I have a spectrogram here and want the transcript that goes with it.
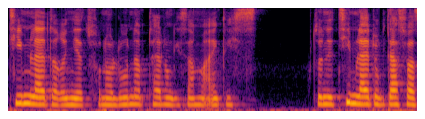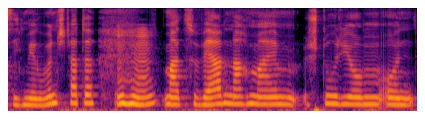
Teamleiterin jetzt von der Lohnabteilung. Ich sage mal eigentlich so eine Teamleitung, das, was ich mir gewünscht hatte, mhm. mal zu werden nach meinem Studium. Und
